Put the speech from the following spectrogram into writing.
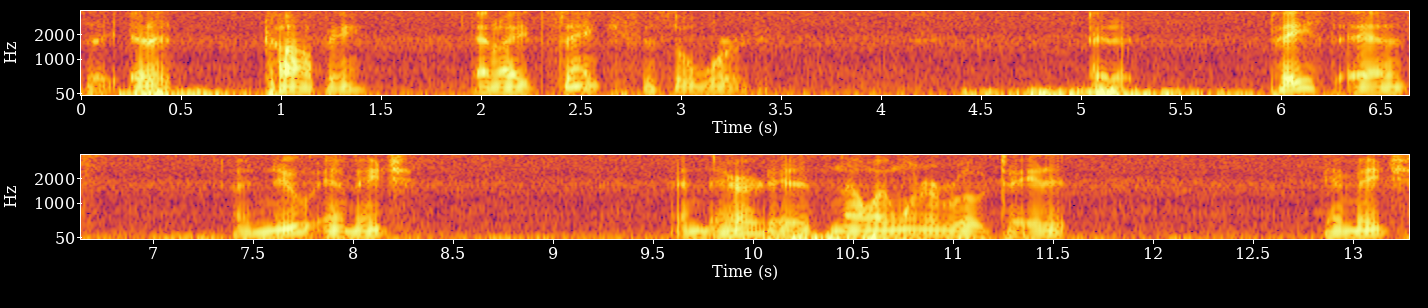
Say edit, copy, and I think this will work. Edit, paste as a new image, and there it is. Now I want to rotate it. Image,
